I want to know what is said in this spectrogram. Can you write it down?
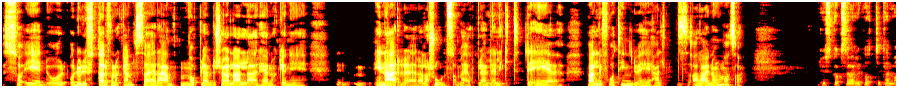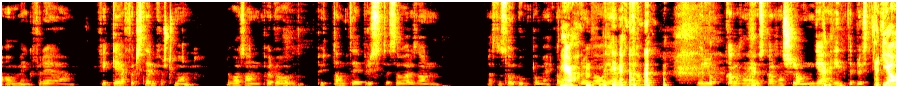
så er det, og, og du lufter det for noen, så er de enten opplevd det sjøl, eller har noen i, i nær relasjon som har opplevd det Mm. likt. Det er veldig få ting du er helt alene om, altså. Jeg husker også veldig godt dette med amming, for det fikk jeg iallfall ikke til med førstemann. Det var sånn, prøvde å putte han til brystet, så var det sånn Nesten så dum på meg. Hva Ja. prøver å gjøre, liksom. Og lokka med sånn, jeg husker en sånn slange inntil brystet. Ja.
